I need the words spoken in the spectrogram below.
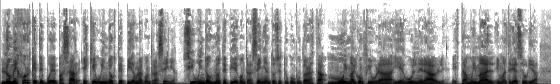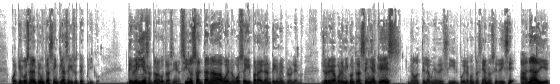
Lo mejor que te puede pasar es que Windows te pida una contraseña. Si Windows no te pide contraseña, entonces tu computadora está muy mal configurada y es vulnerable. Está muy mal en materia de seguridad. Cualquier cosa me preguntas en clase que yo te explico. Debería saltar una contraseña. Si no salta nada, bueno, vos seguís para adelante que no hay problema. Yo le voy a poner mi contraseña que es, no te la voy a decir porque la contraseña no se le dice a nadie,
